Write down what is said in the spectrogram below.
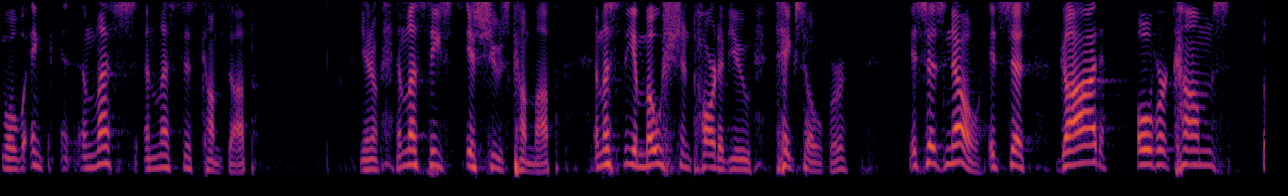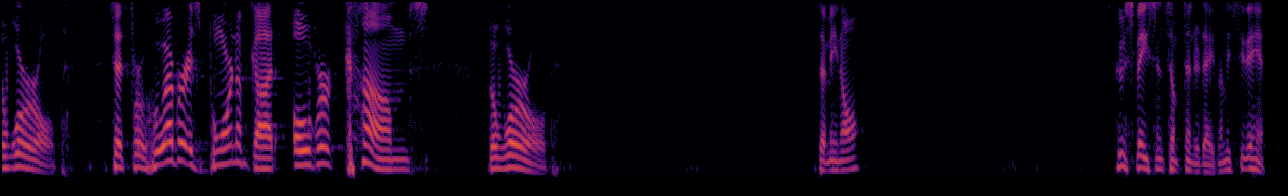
well, in, unless unless this comes up, you know, unless these issues come up, unless the emotion part of you takes over, it says no. It says God overcomes the world. It says, For whoever is born of God overcomes the world. Does that mean all? Who's facing something today? Let me see the hand.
